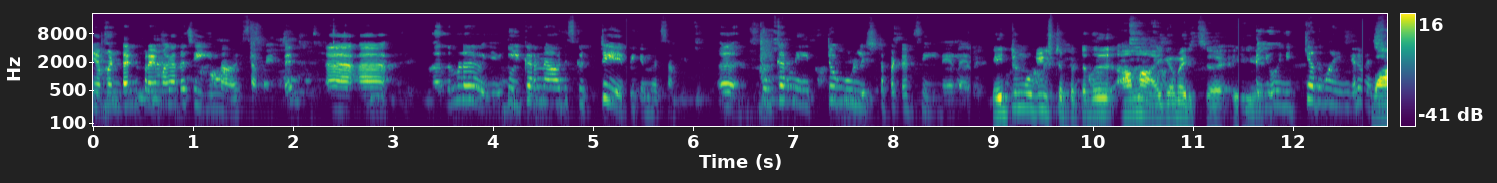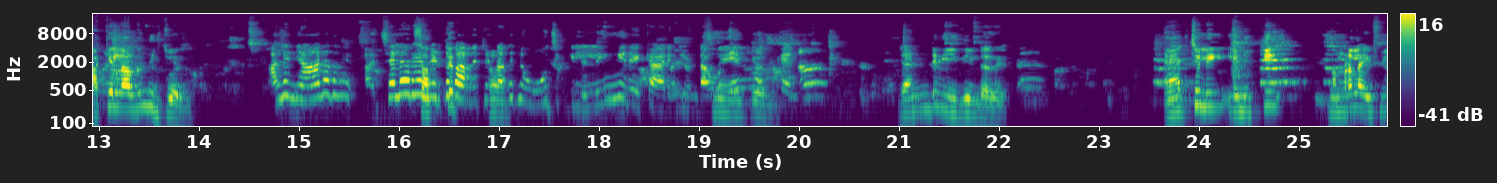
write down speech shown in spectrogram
യമണ്ടൻ പ്രേമകഥ ചെയ്യുന്ന ഒരു സമയത്ത് നമ്മൾ ദുൽഖറിനെ ആ ഒരു സ്ക്രിപ്റ്റ് ചെയ്യിപ്പിക്കുന്ന ഒരു സമയത്ത് ദുൽഖറിന് ഏറ്റവും കൂടുതൽ ഇഷ്ടപ്പെട്ട ഒരു സീൻ ഏതായിരുന്നു? ഏറ്റവും കൂടുതൽ ഇഷ്ടപ്പെട്ടത് ആ നായിക മരിച്ച അയ്യോ എനിക്കത് ഭയങ്കര. ബാക്കി എല്ലാവർക്കും തിരിച്ചു വരുന്നു. അല്ല ഞാനത് ചിലരെ അടുത്ത് പറഞ്ഞിട്ടുണ്ട് അത് ലോജിക്കില്ലല്ലോ ഇങ്ങനെയൊക്കെ ആരെങ്കിലും ഉണ്ടാവും. എന്നൊക്കെ. രണ്ട് രീതി ഉണ്ട് അത് ആക്ച്വലി എനിക്ക് നമ്മുടെ ലൈഫിൽ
